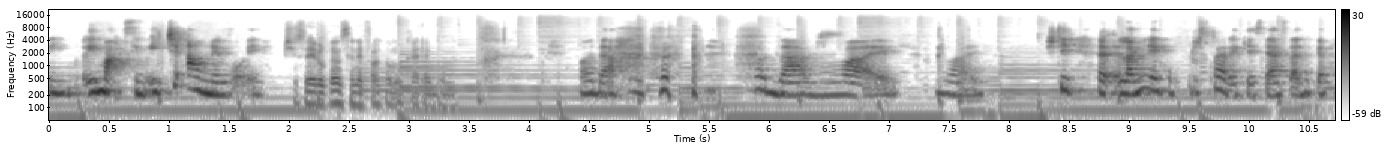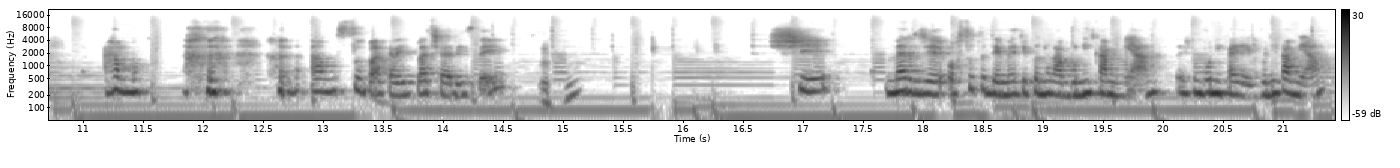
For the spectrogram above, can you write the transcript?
e, e maxim, e ce au nevoie. Și să-i rugăm să ne facă mâncare bună. O, da. O, da, vai, vai. Știi, la mine e cu frustrare chestia asta, adică am, am supa care îi place Arisei uh-huh. și merge 100 de metri până la bunica mea, deci nu bunica ei, bunica mea,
